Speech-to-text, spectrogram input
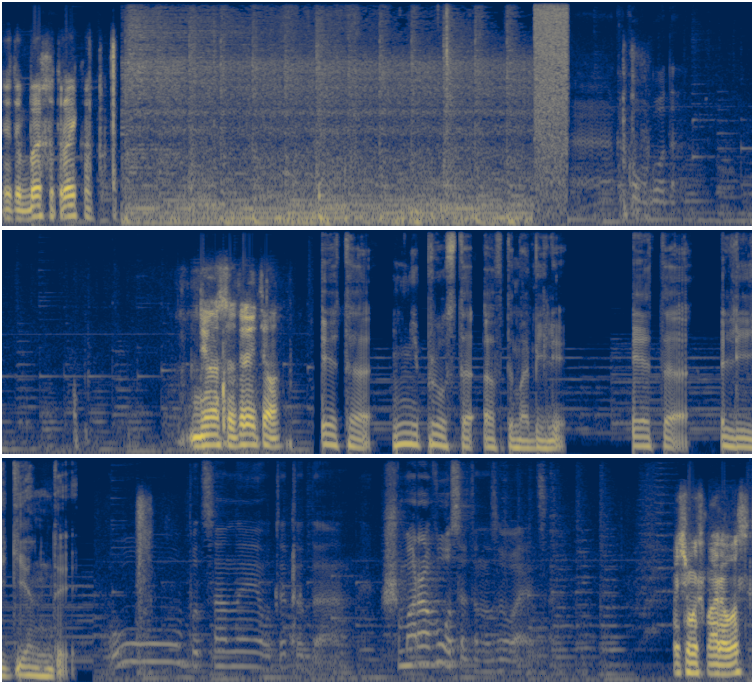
Это Бэха тройка. Какого года? 93-го. Это не просто автомобили. Это легенды. Пацаны, вот это да. Шмаровоз это называется. Почему шмаровоз?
